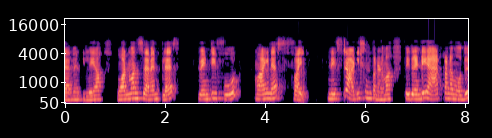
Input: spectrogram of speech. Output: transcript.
லெவன் இல்லையா? One one seven plus twenty four minus five next addition பண்ணணுமா இது ரெண்டையும் ஆட் பண்ணும் போது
